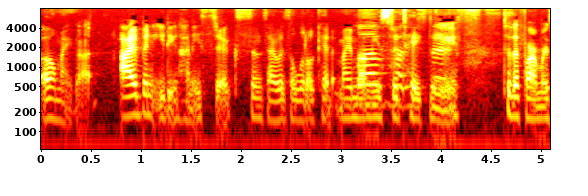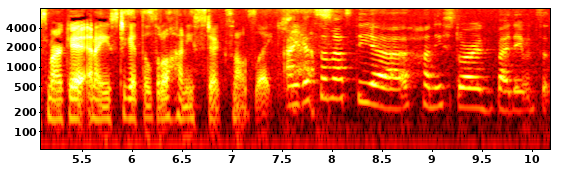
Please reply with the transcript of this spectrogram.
oh my god, I've been eating honey sticks since I was a little kid. My mom used to take me to the farmers market, and I used to get those little honey sticks, and I was like, I get yes. them at the uh, honey store by Davidson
